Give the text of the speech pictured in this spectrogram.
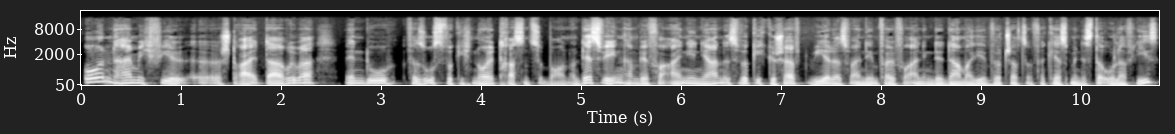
unheimlich viel äh, Streit darüber, wenn du versuchst, wirklich neue Trassen zu bauen. Und deswegen haben wir vor einigen Jahren es wirklich geschafft, wir, das war in dem Fall vor allen Dingen der damalige Wirtschafts- und Verkehrsminister Olaf Lies,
